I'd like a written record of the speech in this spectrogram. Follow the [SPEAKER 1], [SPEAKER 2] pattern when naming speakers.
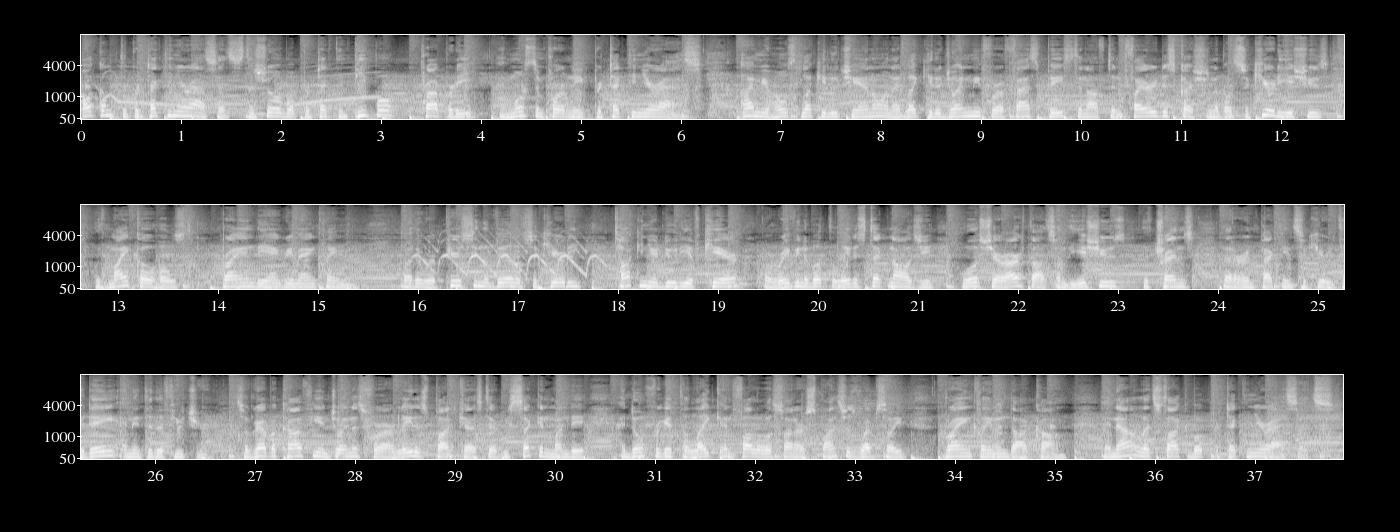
[SPEAKER 1] Welcome to Protecting Your Assets, the show about protecting people, property, and most importantly, protecting your ass. I'm your host, Lucky Luciano, and I'd like you to join me for a fast paced and often fiery discussion about security issues with my co host, Brian the Angry Man Clayman. Whether we're piercing the veil of security, talking your duty of care, or raving about the latest technology, we'll share our thoughts on the issues, the trends that are impacting security today and into the future. So grab a coffee and join us for our latest podcast every second Monday. And don't forget to like and follow us on our sponsor's website, brianclayman.com. And now let's talk about protecting your assets.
